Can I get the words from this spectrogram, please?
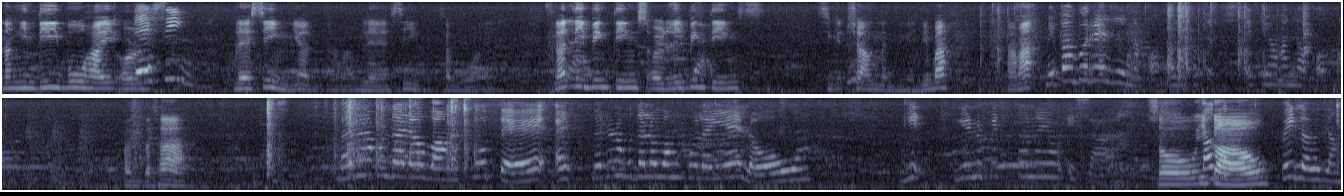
ng hindi buhay or Blessing. blessing. Yun, tama, blessing sa buhay. Non-living things or living things, si, siya ang nagbigay. Di ba? Tama? May pambura rin ako. Pamputot. Ito yung ano ko. Pantasa. Meron akong dalawang puti. Ay, meron akong dalawang kulay yellow. Gi- ginupit ko na yung. So, ikaw, Wait lang, wait lang.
